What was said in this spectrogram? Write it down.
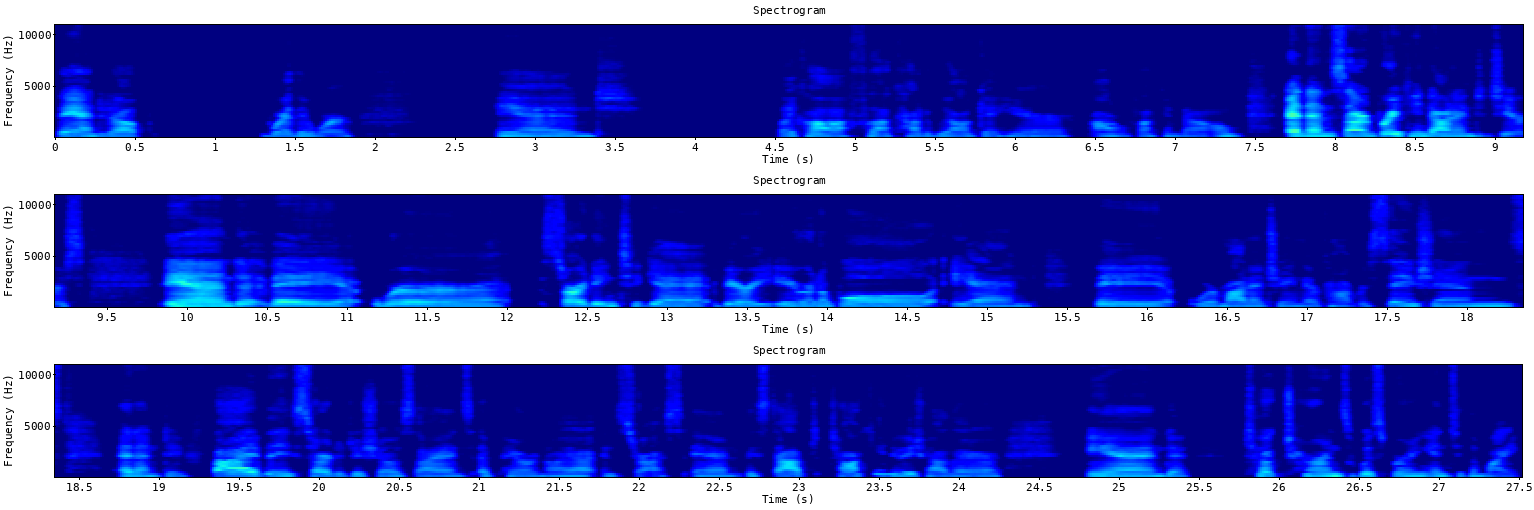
they ended up where they were. And like, oh fuck, how did we all get here? I don't fucking know. And then they started breaking down into tears. And they were starting to get very irritable and they were monitoring their conversations. And on day five, they started to show signs of paranoia and stress. And they stopped talking to each other and took turns whispering into the mic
